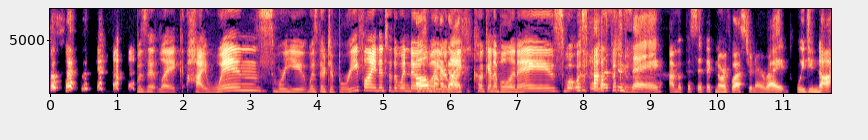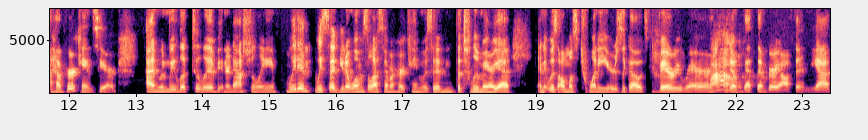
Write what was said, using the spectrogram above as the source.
was it like high winds? Were you was there debris flying into the windows oh while you're gosh. like cooking a bolognese? What was well, happening? Let's just say I'm a Pacific Northwesterner, right? We do not have hurricanes here. And when we looked to live internationally, we didn't, we said, you know, when was the last time a hurricane was in the Tulum area? And it was almost 20 years ago. It's very rare. Wow. You don't get them very often. Yeah.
